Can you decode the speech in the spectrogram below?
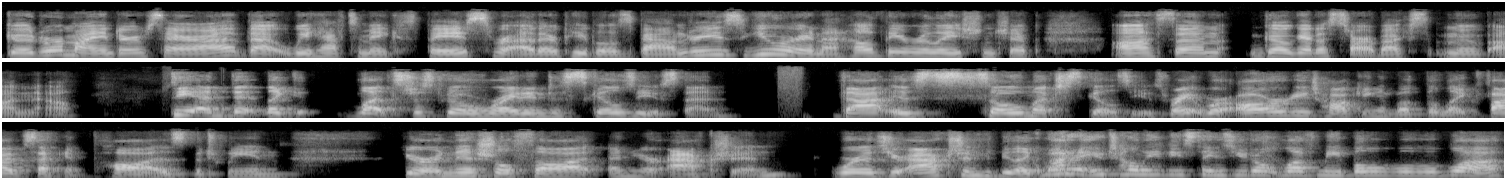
Good reminder, Sara, that we have to make space for other people's boundaries. You are in a healthy relationship. Awesome. Go get a Starbucks. Move on now. See, and th- like, let's just go right into skills use then. That is so much skills use, right? We're already talking about the like five second pause between your initial thought and your action. Whereas your action could be like, why don't you tell me these things? You don't love me, blah, blah, blah, blah, blah.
